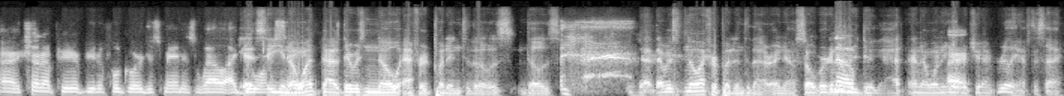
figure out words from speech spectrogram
All right, shout out Peter, beautiful, gorgeous man as well. I Yeah, do see, want to you say, know what? That there was no effort put into those those. that, there was no effort put into that right now. So we're gonna No. redo that, and I want to hear right. what you have, really have to say.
